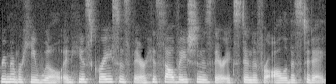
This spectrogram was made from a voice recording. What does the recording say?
Remember, He will, and His grace is there, His salvation is there, extended for all of us today.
